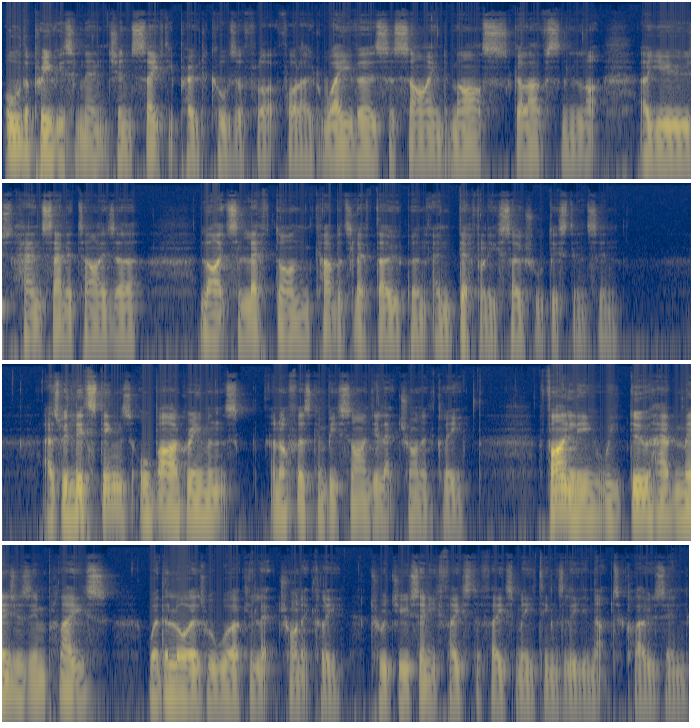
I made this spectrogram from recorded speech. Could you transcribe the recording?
all the previously mentioned safety protocols are followed. Waivers are signed, masks, gloves are used, hand sanitizer, lights are left on, cupboards left open, and definitely social distancing. As with listings, all buyer agreements and offers can be signed electronically. Finally, we do have measures in place where the lawyers will work electronically to reduce any face to face meetings leading up to closing.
